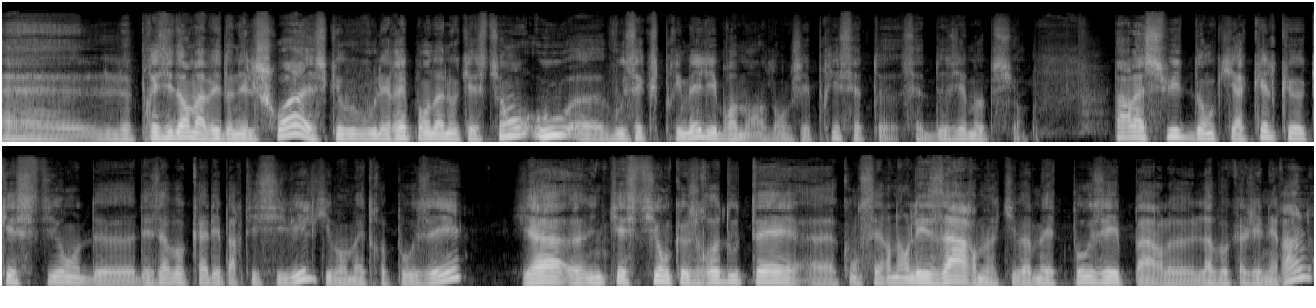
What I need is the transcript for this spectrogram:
Euh, le président m'avait donné le choix, est-ce que vous voulez répondre à nos questions ou vous exprimer librement? Donc j'ai pris cette, deuxième option. Par la suite, donc, il y a quelques questions de, des avocats des parties civiles qui vont m'être posées. Il y a une question que je redoutais concernant les armes qui va m'être posée par l'avocat général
